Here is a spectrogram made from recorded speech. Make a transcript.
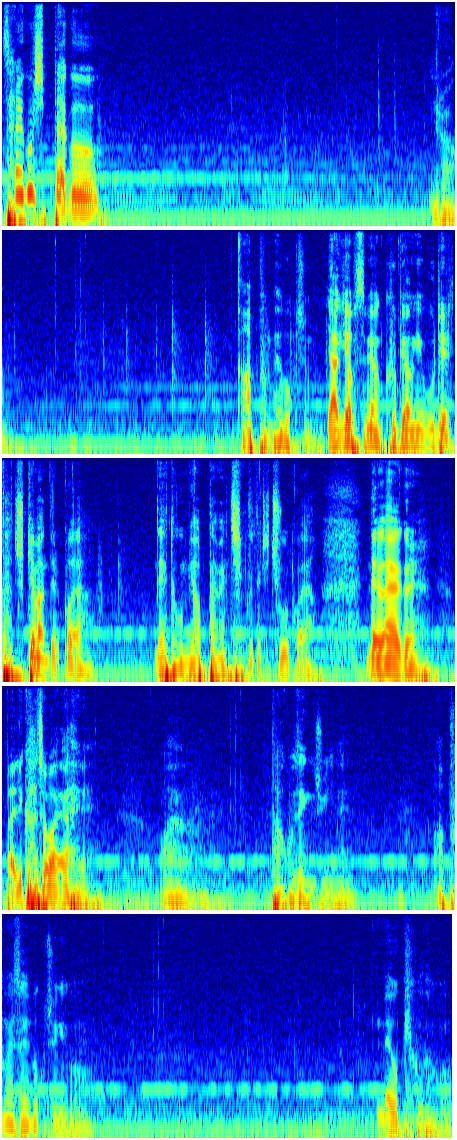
살고 싶다고. 이런. 아픔 회복 중. 약이 없으면 그 병이 우리를 다 죽게 만들 거야. 내 도움이 없다면 친구들이 죽을 거야. 내가 약을 빨리 가져와야 해. 아유, 다 고생 중이네. 아픔에서 회복 중이고. 매우 피곤하고.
